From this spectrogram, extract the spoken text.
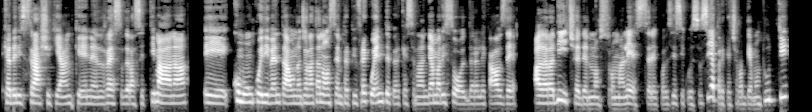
che ha degli strascichi anche nel resto della settimana e comunque diventa una giornata no sempre più frequente perché se non andiamo a risolvere le cause alla radice del nostro malessere, qualsiasi questo sia, perché ce l'abbiamo tutti,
